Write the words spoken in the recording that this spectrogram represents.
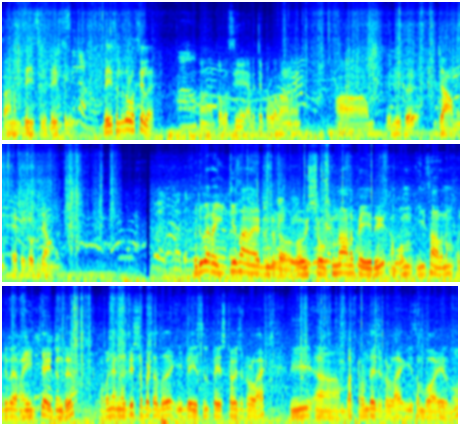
സാധനം ബേസിൽ ബേസിൽ? ബേസിൽ തുളസി അല്ലേ ആ തുളസി അരച്ചിട്ടുള്ളതാണ്. പിന്നെ ഇത് ജാമും ഏപ്രിക്കോട്ട് ജാമും. ഒരു വെറൈറ്റി സാധനമായിട്ടുണ്ട് കേട്ടോ റോയിസ് ഷോക്ക് എന്നാണ് പേര്. അപ്പം ഈ സാധനം ഒരു വെറൈറ്റി ആയിട്ടുണ്ട്. അപ്പോൾ ഞങ്ങൾക്ക് ഇഷ്ടപ്പെട്ടത് ഈ ബേസിൽ പേസ്റ്റ് വെച്ചിട്ടുള്ള ഈ ബട്ടറും തേച്ചിട്ടുള്ള ഈ സംഭവമായിരുന്നു.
